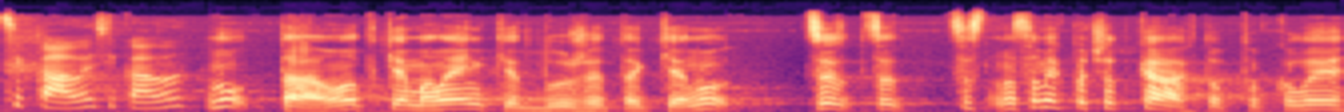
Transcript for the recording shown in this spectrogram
Цікаво, цікаво. Ну так, воно таке маленьке, дуже таке. Ну, це, це, це на самих початках. Тобто, коли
